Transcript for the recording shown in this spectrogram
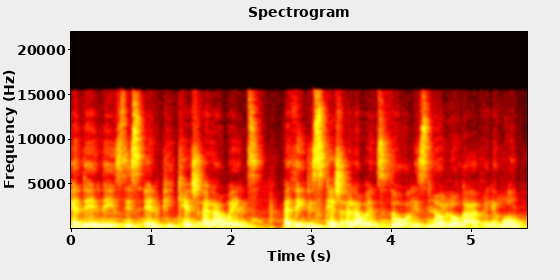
And then there's this np cash allowance. I think this cash allowance though is no longer available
